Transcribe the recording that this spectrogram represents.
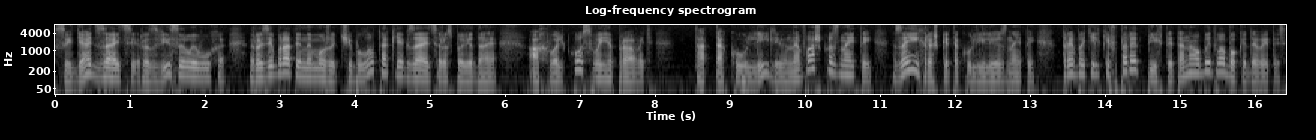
Сидять зайці, розвісили вуха, розібрати не можуть, чи було так, як заєць розповідає, а хвалько своє править. Та таку лілію неважко знайти. За іграшки таку лілію знайти. Треба тільки вперед бігти та на обидва боки дивитись.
